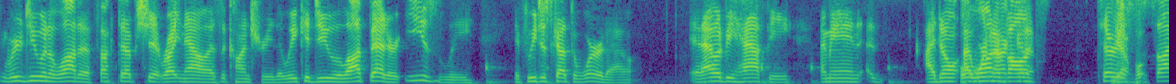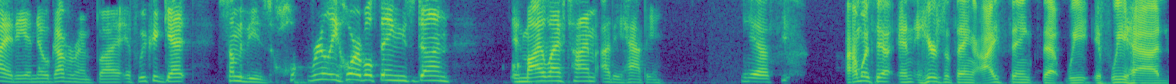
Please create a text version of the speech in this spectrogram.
we're doing a lot of fucked up shit right now as a country that we could do a lot better easily if we just got the word out. And I would be happy. I mean, I don't. But I want a not gonna- voluntary Yeah, society and no government. But if we could get some of these ho- really horrible things done in my lifetime, I'd be happy. yes. I'm with you. And here's the thing: I think that we, if we had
